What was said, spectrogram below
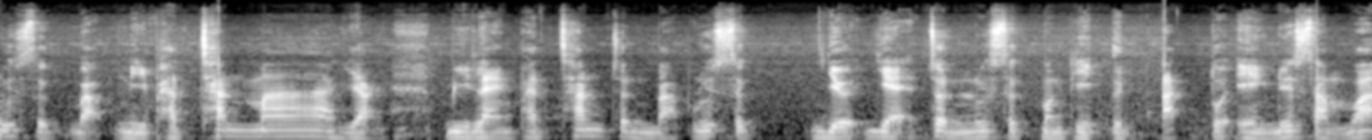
รู้สึกแบบมีแพชชั่นมากอยากมีแรงแพชชั่นจนแบบรู้สึกเยอะแยะจนรู้สึกบางทีอึดอัดตัวเองด้วยซ้ำว่า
